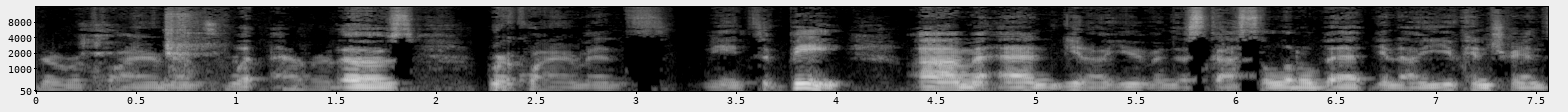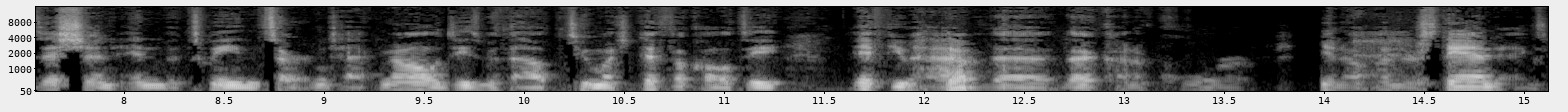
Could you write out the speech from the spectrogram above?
the requirements whatever those requirements need to be. Um, and you know, you even discussed a little bit. You know, you can transition in between certain technologies without too much difficulty if you have yep. the the kind of core you know understandings.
